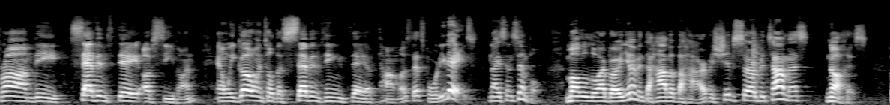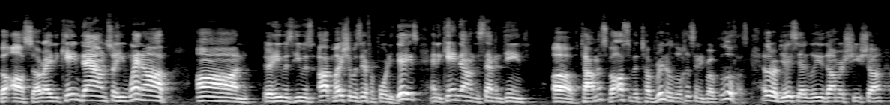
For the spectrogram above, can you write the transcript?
from the seventh day of Sivan and we go until the 17th day of Tamas, that's 40 days. Nice and simple. Yom into Hava Bahar, Vishivsar Betamas Nachis. But also, right, he came down, so he went up on, uh, he was, he was up, Moshe was there for 40 days, and he came down on the 17th of Tamas, but also Tavrinu Luchas, and he broke the Luchas. El Rabbi Yossi Agli Damar Shisha,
